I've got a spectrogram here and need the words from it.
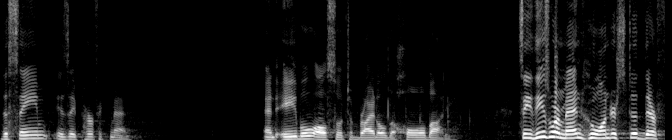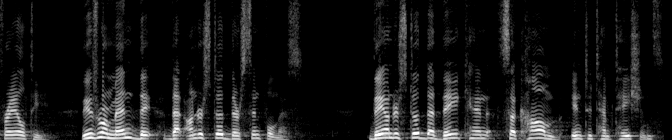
the same is a perfect man, and able also to bridle the whole body. See, these were men who understood their frailty. These were men that, that understood their sinfulness. They understood that they can succumb into temptations,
